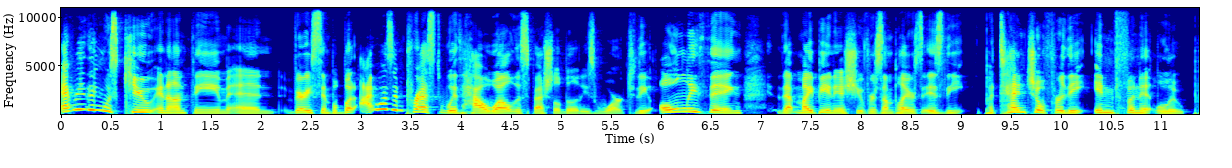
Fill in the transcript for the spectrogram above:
everything was cute and on theme and very simple, but I was impressed with how well the special abilities worked. The only thing that might be an issue for some players is the potential for the infinite loop.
